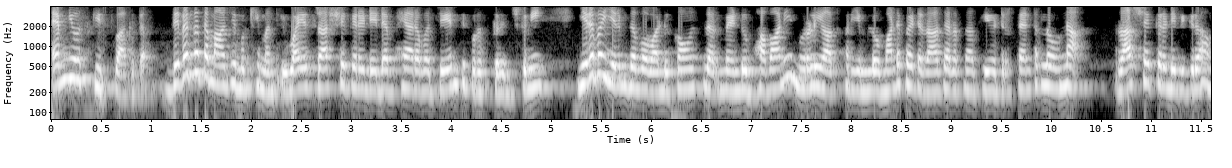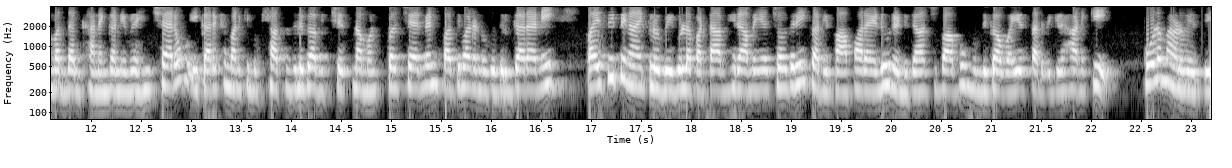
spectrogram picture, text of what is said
ఎం న్యూస్కి స్వాగతం. దివంగత మాజీ ముఖ్యమంత్రి వైఎస్ రాజశేఖర రెడ్డి డెబ్బై ఆరవ జయంతి పురస్కరించుకుని ఇరవై ఎనిమిదవ వార్డు కౌన్సిలర్ మెండు భవానీ మురళి ఆధ్వర్యంలో మండపేట రాజరత్న థియేటర్ సెంటర్లో ఉన్న రాజశేఖర రెడ్డి విగ్రహం వద్ద ఘనంగా నిర్వహించారు. ఈ కార్యక్రమానికి ముఖ్య అతిథులుగా విచ్చేసిన మున్సిపల్ చైర్మన్ పతివాడ నుగు దుర్గారాణి వైసీపీ నాయకులు వేగుళ్ళ పట్టాభిరామయ్య చౌదరి కర్రి పాపారాయుడు రెడ్డి రాజబాబు ముందుగా వైఎస్ఆర్ విగ్రహానికి పూలమాలలు వేసి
